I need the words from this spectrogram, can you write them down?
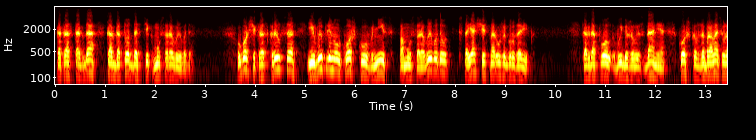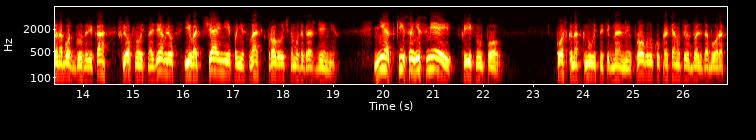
как раз тогда, когда тот достиг мусоровывода. Уборщик раскрылся и выплюнул кошку вниз по мусоровыводу стоящий снаружи грузовик. Когда Пол выбежал из здания, кошка взобралась уже на борт грузовика, шлепнулась на землю и в отчаянии понеслась к проволочному заграждению. «Нет, киса, не смей!» — крикнул Пол. Кошка наткнулась на сигнальную проволоку, протянутую вдоль забора,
